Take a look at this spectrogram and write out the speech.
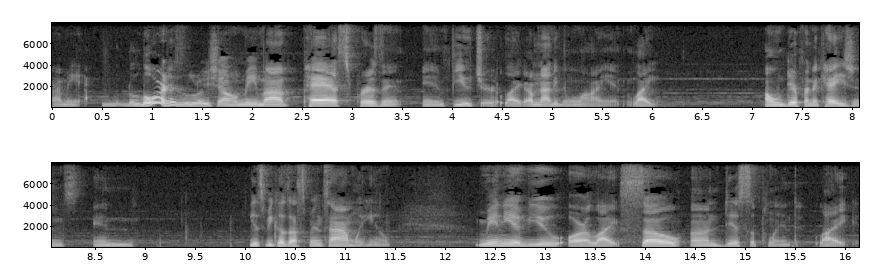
I mean, the Lord has literally shown me my past, present, and future. Like, I'm not even lying. Like, on different occasions. And it's because I spend time with Him. Many of you are like so undisciplined. Like,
